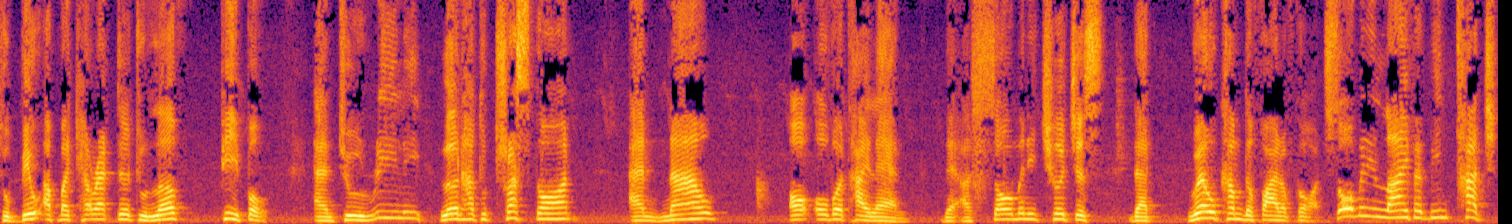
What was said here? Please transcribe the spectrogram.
to build up my character, to love people, and to really learn how to trust God. And now, all over Thailand, there are so many churches that welcome the fire of God. So many lives have been touched.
